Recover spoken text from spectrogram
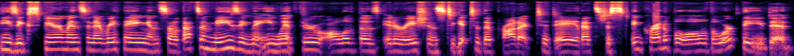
these experiments and everything. And so that's amazing that you went through all of those iterations to get to the product today. That's just incredible, all the work that you did.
